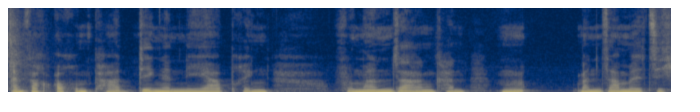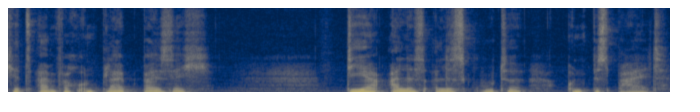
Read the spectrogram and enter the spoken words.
einfach auch ein paar Dinge näher bringen, wo man sagen kann, man sammelt sich jetzt einfach und bleibt bei sich. Dir alles, alles Gute und bis bald.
